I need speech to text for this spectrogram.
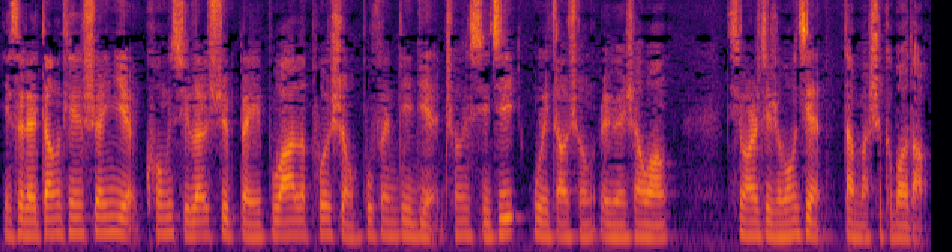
以色列当天深夜空袭了叙北部阿勒颇省部分地点，称袭击未造成人员伤亡。新华社记者汪建，大马士革报道。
